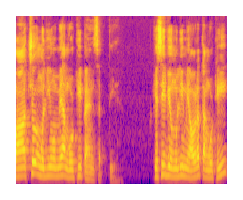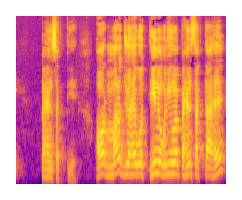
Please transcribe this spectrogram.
पाँचों उंगलियों में अंगूठी पहन सकती है। किसी भी उंगली में औरत अंगूठी पहन सकती है। और मर्द जो है वो तीन उंगलियों में पहन सकता है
